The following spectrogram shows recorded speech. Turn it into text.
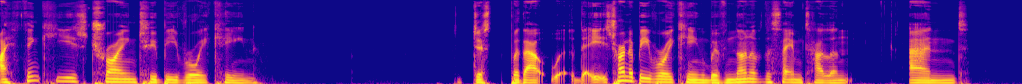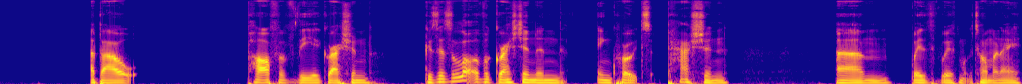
I think he is trying to be Roy Keane. Just without. He's trying to be Roy Keane with none of the same talent and about half of the aggression because there's a lot of aggression and in quotes passion um, with with McTominay,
